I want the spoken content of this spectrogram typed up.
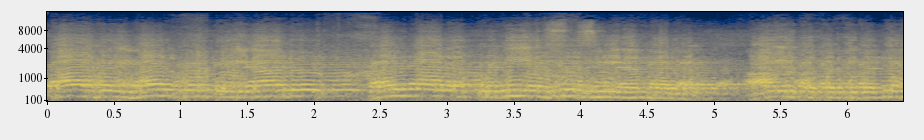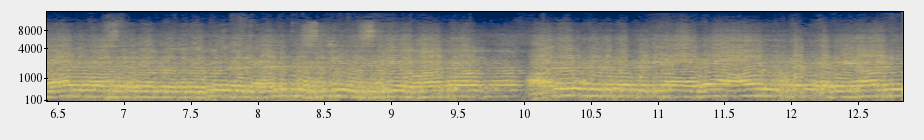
பாகை வால்கோட்டை நாடு கருணாலக்குடி எஸ்எஸ்வி நண்பர்கள். ஆயத்தப்படுத்திக் வாடிவாசல் அடுத்த சிறிய சிறிய மாற்றம் அதற்கு அடுத்தபடியாக ஆரூர் பட்டகை நாடு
